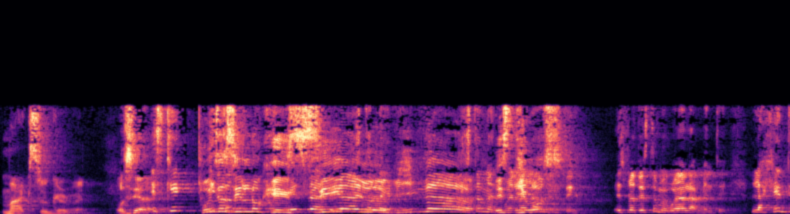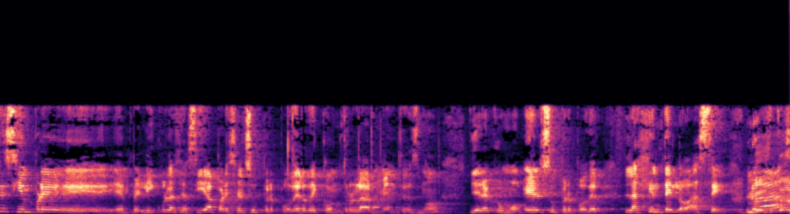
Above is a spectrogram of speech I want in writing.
Mark Zuckerberg. O sea, Es que puedes esto- hacer lo que sea en la vida. Esto me es la Dios. mente. Espérate, esto me vuela la mente. La gente siempre eh, en películas y así aparecía el superpoder de controlar mentes, ¿no? Y era como el superpoder. La gente lo hace. Lo Me está hace.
